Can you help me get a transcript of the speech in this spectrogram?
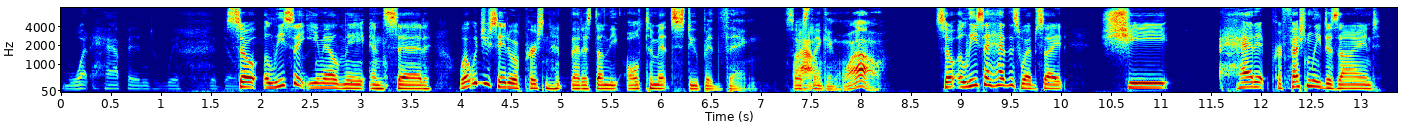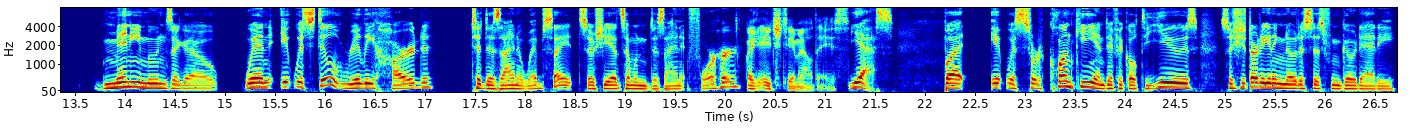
what happened with the domain? So Elisa emailed me and said, "What would you say to a person that has done the ultimate stupid thing?" So I was Wow. thinking, "Wow." So Elisa had this website. She had it professionally designed many moons ago when it was still really hard to design a website. So she had someone design it for her. Like HTML days. Yes. But it was sort of clunky and difficult to use. So she started getting notices from GoDaddy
